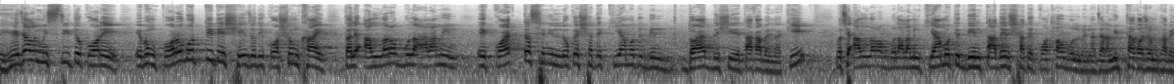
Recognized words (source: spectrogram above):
ভেজাল মিশ্রিত করে এবং পরবর্তীতে সে যদি কসম খায়, তাহলে আল্লাহ রব্বুল আলামিন এই কয়েকটা শ্রেণির লোকের সাথে কিয়ামতের দিন দয়ার দৃষ্টিতে তাকাবে না। কি? বলছে, আল্লাহ রব্বুল আলামিন কিয়ামতের দিন তাদের সাথে কথাও বলবে না, যারা মিথ্যা কসম খাবে,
